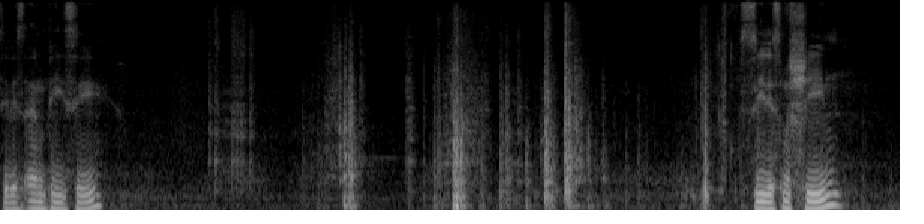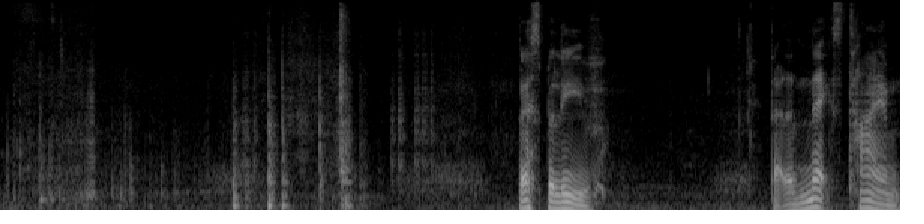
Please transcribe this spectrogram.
See this MPC? See this machine? Best believe the next time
